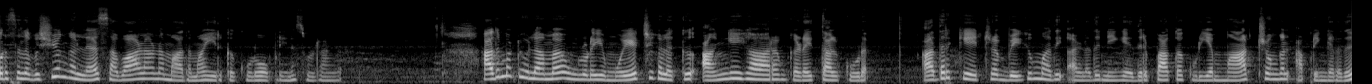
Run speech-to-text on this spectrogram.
ஒரு சில விஷயங்களில் சவாலான மாதமாக இருக்கக்கூடும் அப்படின்னு சொல்கிறாங்க அது மட்டும் இல்லாமல் உங்களுடைய முயற்சிகளுக்கு அங்கீகாரம் கிடைத்தால் கூட அதற்கேற்ற வெகுமதி அல்லது நீங்கள் எதிர்பார்க்கக்கூடிய மாற்றங்கள் அப்படிங்கிறது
